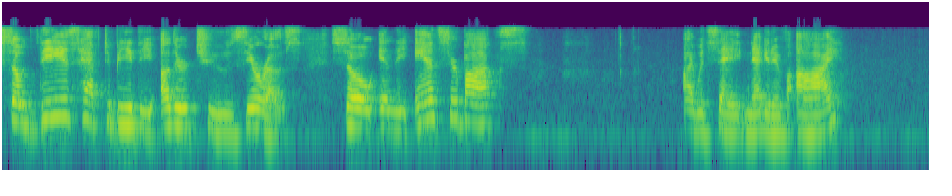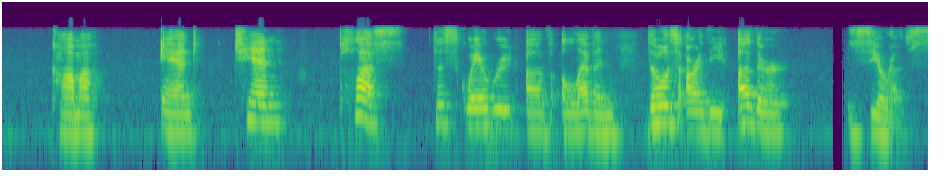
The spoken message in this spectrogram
So these have to be the other two zeros. So in the answer box, I would say negative I, comma, and 10 plus the square root of 11. Those are the other zeros.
